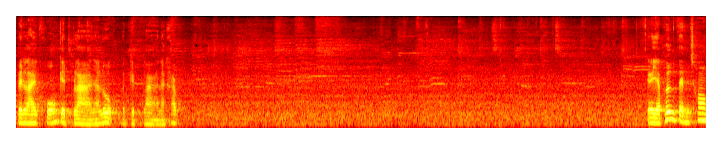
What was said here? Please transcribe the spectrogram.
เป็นลายโค้งเกล็ดปลานะลูกเป็นเกล็ดปลานะครับ แต่อย่าเพิ่งเต็มช่อง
